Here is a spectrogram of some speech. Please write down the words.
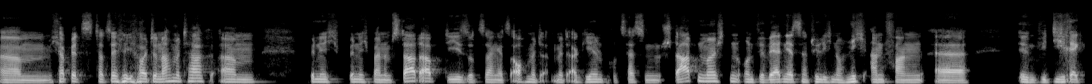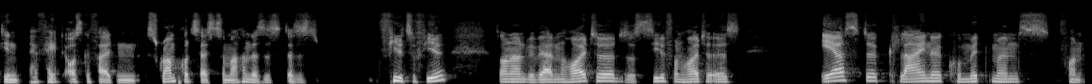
Ähm, ich habe jetzt tatsächlich heute Nachmittag ähm, bin ich, bin ich bei einem Startup, die sozusagen jetzt auch mit, mit agilen Prozessen starten möchten. Und wir werden jetzt natürlich noch nicht anfangen, äh, irgendwie direkt den perfekt ausgefeilten Scrum-Prozess zu machen. Das ist, das ist viel zu viel, sondern wir werden heute, das Ziel von heute ist, erste kleine Commitments von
